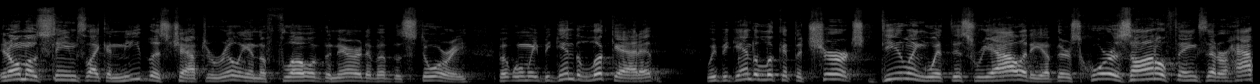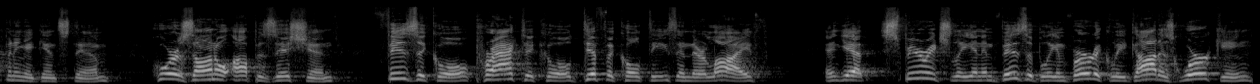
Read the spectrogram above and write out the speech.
It almost seems like a needless chapter, really, in the flow of the narrative of the story. But when we begin to look at it, we begin to look at the church dealing with this reality of there's horizontal things that are happening against them, horizontal opposition, physical, practical difficulties in their life, and yet spiritually and invisibly and vertically, God is working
